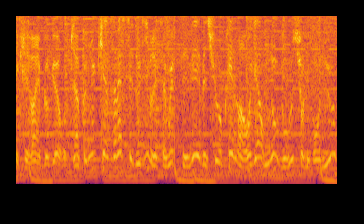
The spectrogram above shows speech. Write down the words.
écrivain et blogueur bien connu, qui à travers ses deux livres et sa web TV avait su offrir un regard nouveau sur les banlieues.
